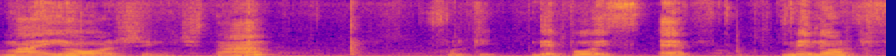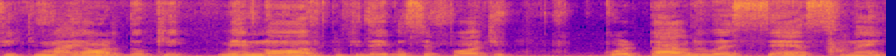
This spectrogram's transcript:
maior, gente, tá? Tá? Porque depois é melhor que fique maior do que menor, porque daí você pode cortar o excesso, né?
